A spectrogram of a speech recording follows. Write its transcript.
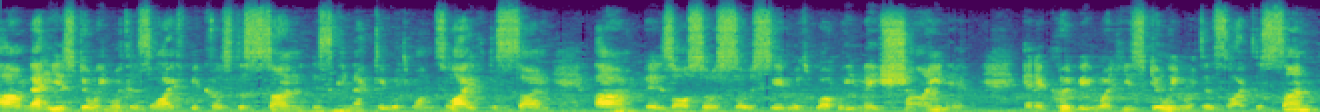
um, that he is doing with his life because the sun is connected with one's life. The sun um, is also associated with what we may shine in, and it could be what he's doing with his life. The sun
